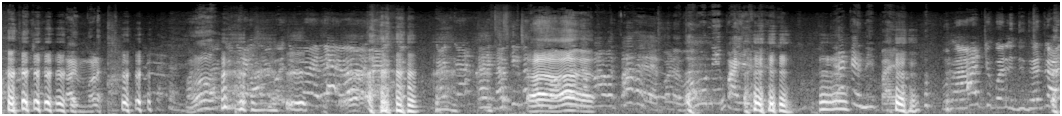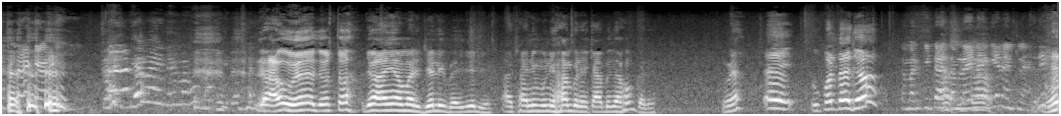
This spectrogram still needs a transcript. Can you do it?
ટાઈમ મળે. હો. હા, પાયે. એકે નહીં પાયે. દીધું એટલે આજે ના કહેવાય. કંઈ દેવાય નહીં એમાં. આવું હે દોસ્તો. જો અહીંયા અમારી જેલીબાઈ જેલી આ છાની મુની સાંભળે કે આ બધા શું કરે? હે? એ ઉપર તો જો. હે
